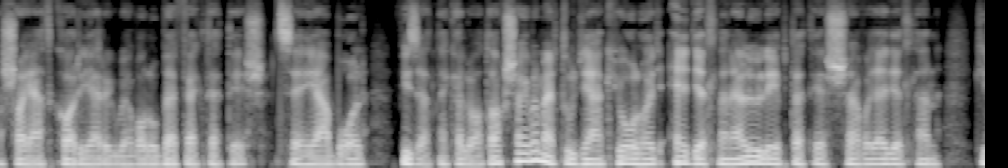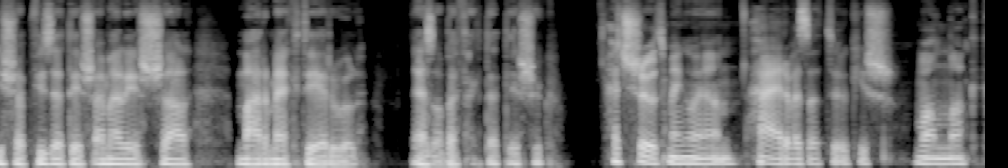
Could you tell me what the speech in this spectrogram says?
a saját karrierükbe való befektetés céljából fizetnek elő a tagságra, mert tudják jól, hogy egyetlen előléptetéssel vagy egyetlen kisebb fizetés emeléssel már megtérül ez a befektetésük. Hát sőt, még olyan HR vezetők is vannak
